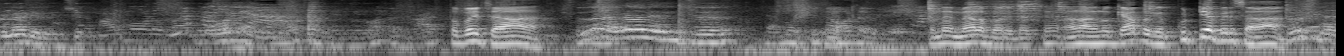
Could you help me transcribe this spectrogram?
பின்னாடி இருந்துச்சு இப்போ போயிடுச்சா? என்ன மேலே பாரு ஏதாச்சும். அதான் அங்கே கேப் இருக்கு. குட்டியா பெருசா? பெருசுண்ணே.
